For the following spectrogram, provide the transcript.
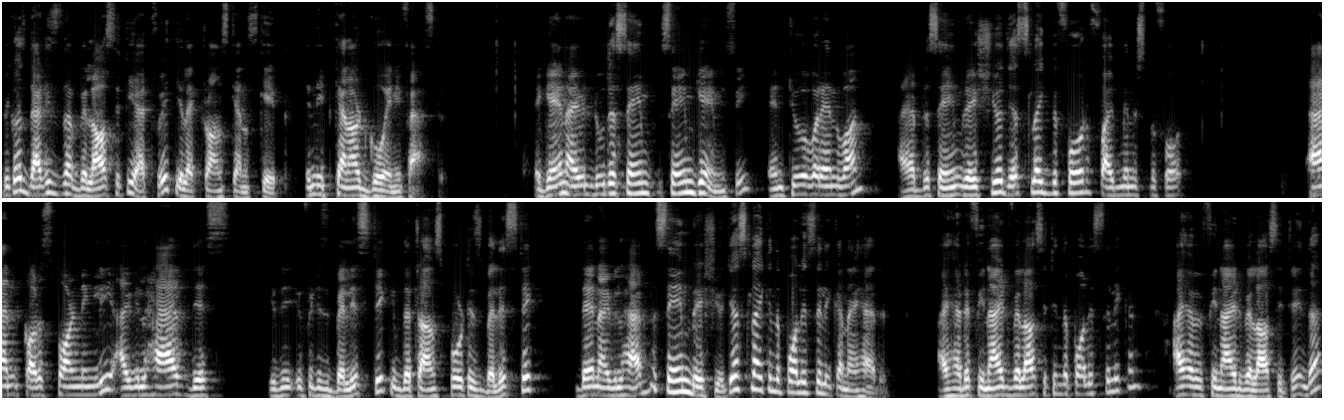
because that is the velocity at which electrons can escape and it cannot go any faster. Again, I will do the same, same game, you see, N2 over N1, I have the same ratio just like before, 5 minutes before. And correspondingly, I will have this, if it is ballistic, if the transport is ballistic, then I will have the same ratio, just like in the polysilicon I had it. I had a finite velocity in the polysilicon, I have a finite velocity in the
